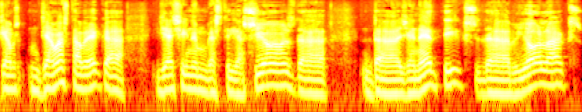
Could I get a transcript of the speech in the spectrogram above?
ja, ja m'està bé que hi hagin investigacions de, de genètics, de biòlegs,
